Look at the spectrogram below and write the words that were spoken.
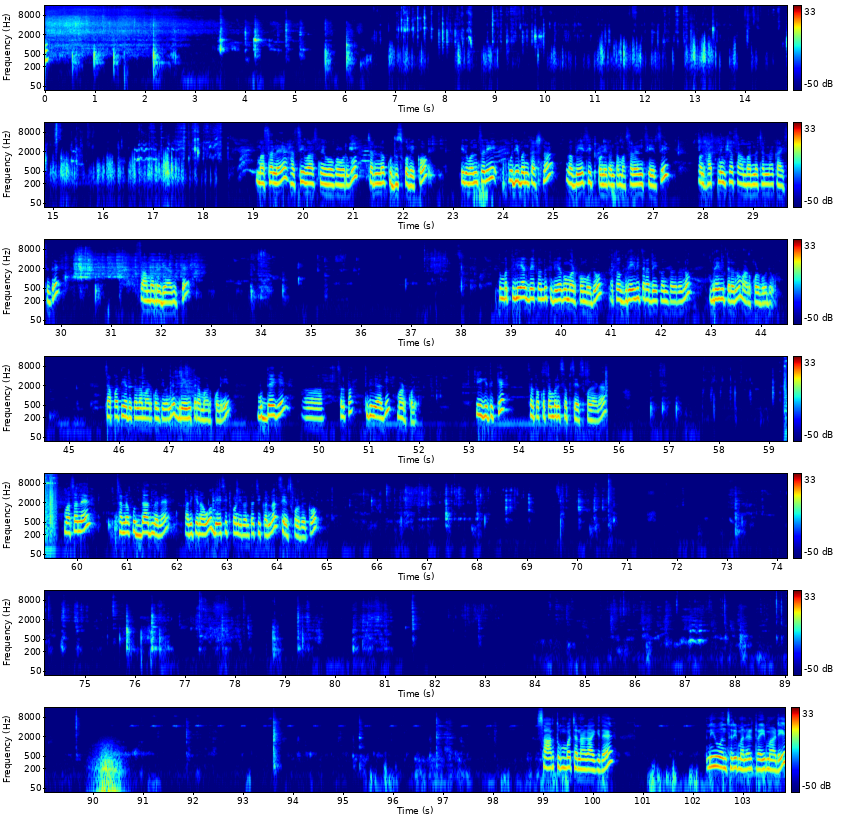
ಮಸಾಲೆ, ಹಸಿ ವಾಸನೆ ಹೋಗೋವರೆಗೂ ಚೆನ್ನಾಗಿ ಕುದಿಸ್ಕೋಬೇಕು. ಇದು ಒಂದು ಸರಿ ಕುದಿ ಬಂದ ತಕ್ಷಣ ನಾವು ಬೇಯಿಸಿಟ್ಕೊಂಡಿರೋಂಥ ಮಸಾಲೆನ ಸೇರಿಸಿ ಒಂದು ಹತ್ತು ನಿಮಿಷ ಸಾಂಬಾರನ್ನ ಚೆನ್ನಾಗಿ ಕಾಯಿಸಿದ್ರೆ ಸಾಂಬಾರು ರೆಡಿ ಆಗುತ್ತೆ. ತುಂಬ ತಿಳಿಯಾಗಿ ಬೇಕಂದ್ರೆ ತಿಳಿಯಾಗೂ ಮಾಡ್ಕೊಬೋದು. ಅಥವಾ ಗ್ರೇವಿ ಥರ ಬೇಕಂತಂದ್ರೂ ಗ್ರೇವಿ ಥರನೂ ಮಾಡ್ಕೊಳ್ಬೋದು. ಚಪಾತಿ ಅದಕ್ಕೆಲ್ಲ ಮಾಡ್ಕೊತೀವಂದರೆ ಗ್ರೇವಿ ಥರ ಮಾಡ್ಕೊಳ್ಳಿ. ಮುದ್ದೆಗೆ ಸ್ವಲ್ಪ ತಿಳಿಯಾಗಿ ಮಾಡ್ಕೊಳ್ಳಿ. ಈಗ ಇದಕ್ಕೆ ಸ್ವಲ್ಪ ಕೊತ್ತಂಬರಿ ಸೊಪ್ಪು ಸೇರಿಸ್ಕೊಳ್ಳೋಣ. ಮಸಾಲೆ ಚೆನ್ನಾಗಿ ಕುದ್ದಾದ್ಮೇಲೆ ಅದಕ್ಕೆ ನಾವು ಬೇಯಿಸಿಟ್ಕೊಂಡಿರೋಂಥ ಚಿಕನ್ನ ಸೇರಿಸ್ಕೊಳ್ಬೇಕು. ಸಾರು ತುಂಬ ಚೆನ್ನಾಗಾಗಿದೆ. ನೀವು ಒಂದ್ಸರಿ ಮನೇಲಿ ಟ್ರೈ ಮಾಡಿ.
